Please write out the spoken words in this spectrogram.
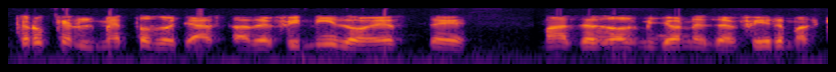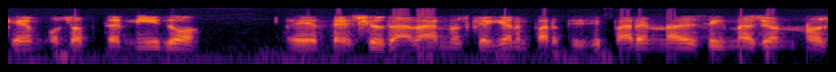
Creo que el método ya está definido. Este más de dos millones de firmas que hemos obtenido eh, de ciudadanos que quieren participar en la designación nos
